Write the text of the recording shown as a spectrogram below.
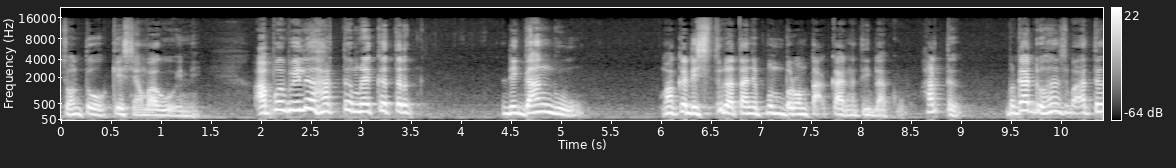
Contoh kes yang baru ini. Apabila harta mereka ter, diganggu, maka di situ datangnya pemberontakan nanti berlaku. Harta. Bergaduh kan sebab harta.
